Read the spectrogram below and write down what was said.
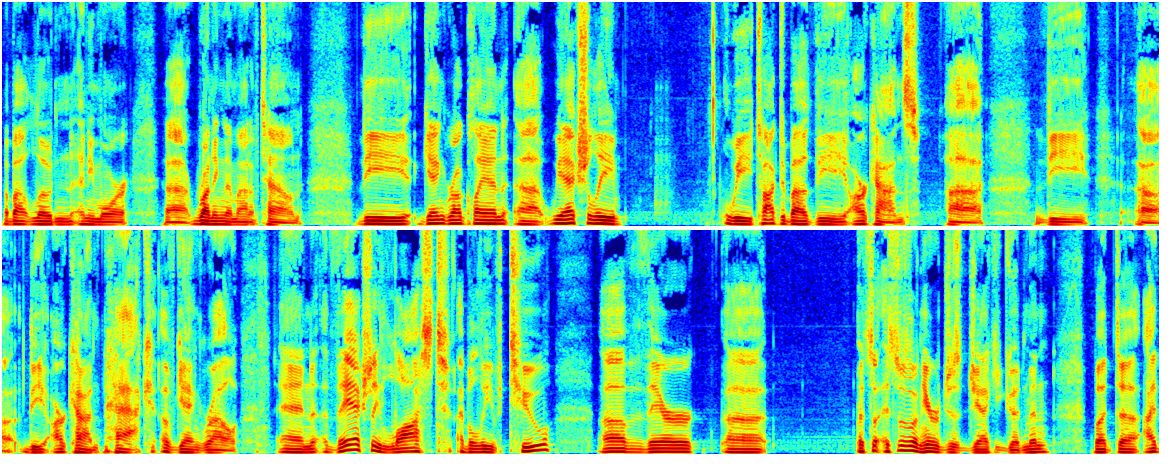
about Lodin anymore, uh, running them out of town. The Gangrel clan, uh, we actually we talked about the archons, uh, the uh, the archon pack of Gangrel, and they actually lost, I believe, two of their. Uh, it's it says on here just Jackie Goodman, but uh, I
